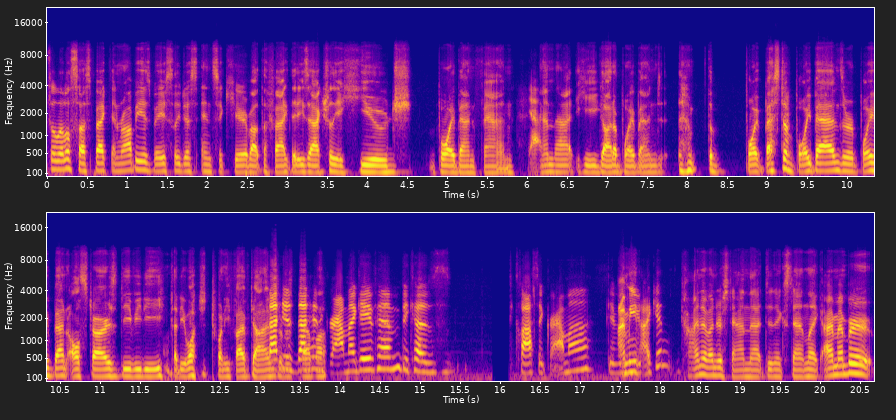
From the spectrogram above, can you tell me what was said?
It's a little suspect and Robbie is basically just insecure about the fact that he's actually a huge boy band fan Yeah. and that he got a boy band the boy best of boy bands or boy band all stars DVD that he watched 25 times That his his that grandma. his grandma gave him because classic grandma. I mean, you- I can kind of understand that to an extent. Like, I remember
